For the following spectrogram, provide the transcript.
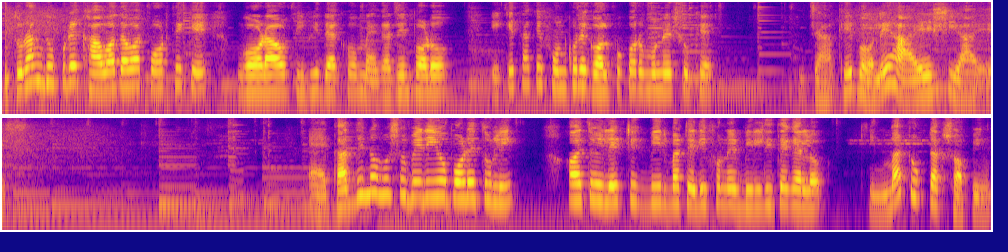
সুতরাং দুপুরে খাওয়া দাওয়ার পর থেকে গড়াও, টিভি দেখো, ম্যাগাজিন পড়ো, একে তাকে ফোন করে গল্প করো মনের সুখে। যাকে বলে আয়েসই আয়েস এক আধ দিন অবশ্য বেরিয়েও পড়ে তুলি। হয়তো ইলেকট্রিক বিল বা টেলিফোনের বিল দিতে গেল, কিংবা টুকটাক শপিং।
